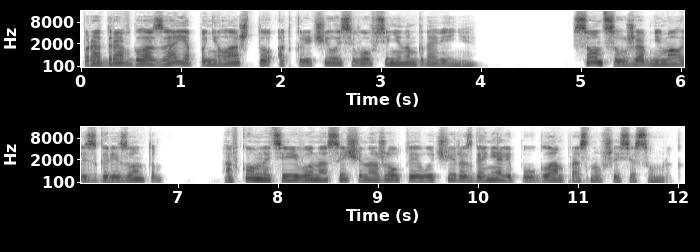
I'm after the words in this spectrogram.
Продрав глаза, я поняла, что отключилась вовсе не на мгновение. Солнце уже обнималось с горизонтом, а в комнате его насыщенно желтые лучи разгоняли по углам проснувшийся сумрак.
